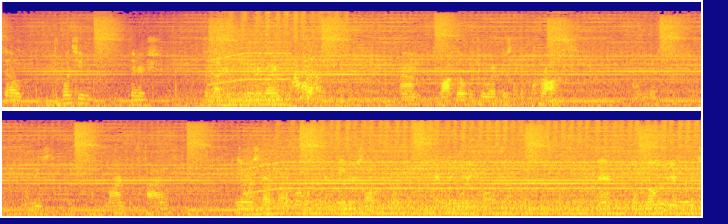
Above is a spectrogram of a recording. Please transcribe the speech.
So, once you finish the to um, walk over to where there's like a cross tiles. And you want to start vertical and aim yourself towards the area where you want And the moment you release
